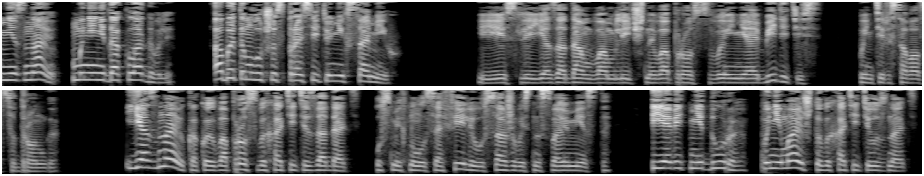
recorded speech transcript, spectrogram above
«Не знаю, мне не докладывали. Об этом лучше спросить у них самих». «Если я задам вам личный вопрос, вы не обидитесь? — поинтересовался Дронго. «Я знаю, какой вопрос вы хотите задать», — усмехнулась Офелия, усаживаясь на свое место. «И я ведь не дура, понимаю, что вы хотите узнать.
